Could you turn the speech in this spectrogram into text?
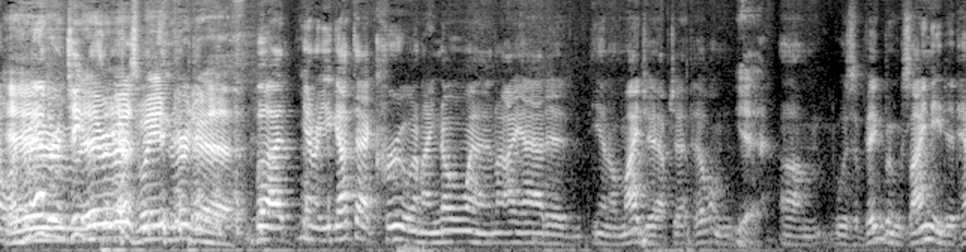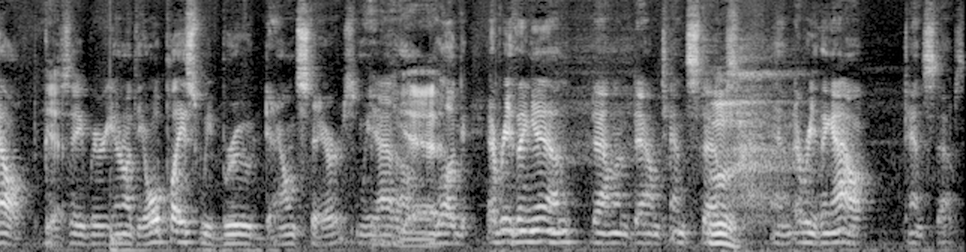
know, our commander in chief. Everybody's waiting for Jeff. But you know, you got that crew, and I know when I added, you know, my Jeff, Jeff Hilton, Yeah. um, was a big boom because I needed help. Because Yeah. they were, you know, at the old place we brewed downstairs. We had to Yeah. lug everything in down down ten steps and everything out ten steps,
